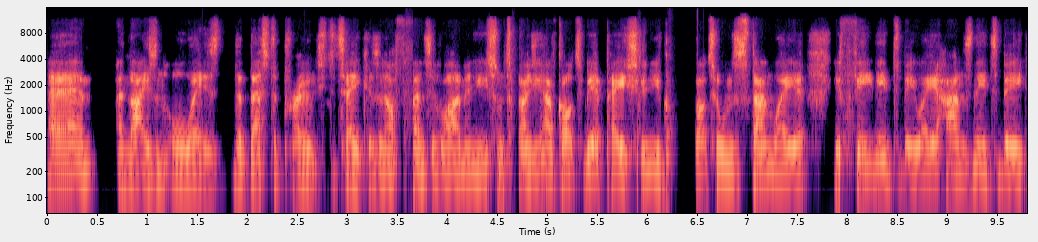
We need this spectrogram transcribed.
um, and that isn't always the best approach to take as an offensive lineman. You sometimes you have got to be a patient. You've got to understand where your your feet need to be, where your hands need to be.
